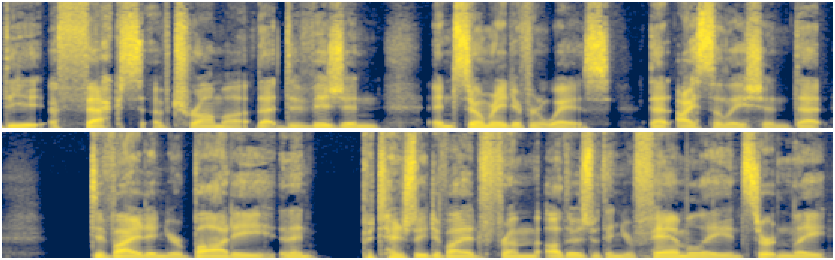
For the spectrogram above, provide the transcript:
the effects of trauma, that division in so many different ways, that isolation, that divided in your body and then potentially divided from others within your family. And certainly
